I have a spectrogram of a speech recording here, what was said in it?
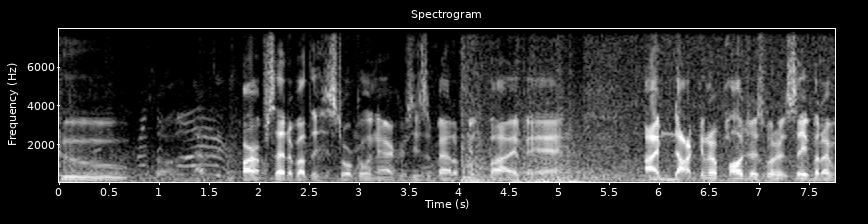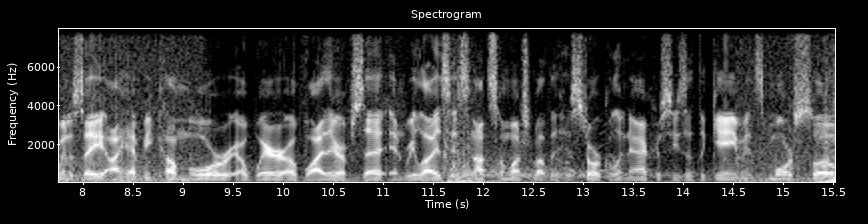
who are upset about the historical inaccuracies of Battlefield 5, and I'm not going to apologize for what I say, but I'm going to say I have become more aware of why they're upset and realize it's not so much about the historical inaccuracies of the game, it's more so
